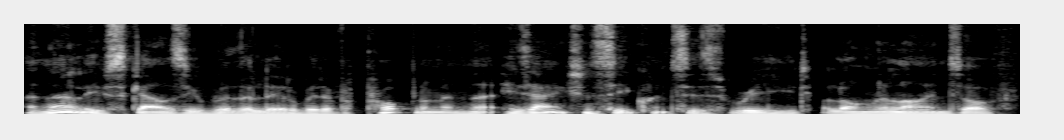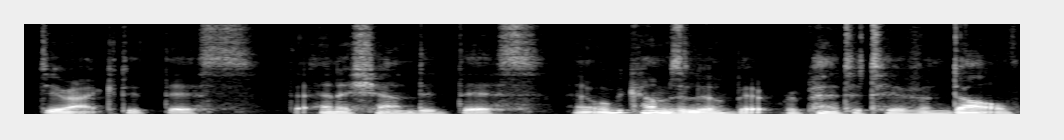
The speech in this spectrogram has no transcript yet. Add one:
And that leaves Scalzi with a little bit of a problem in that his action sequences read along the lines of Dirac did this, that Enishan did this, and it all becomes a little bit repetitive and dull.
